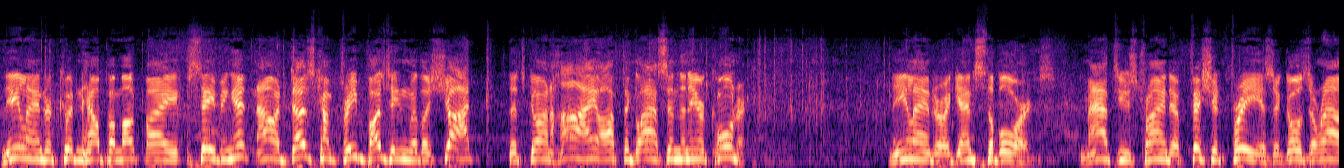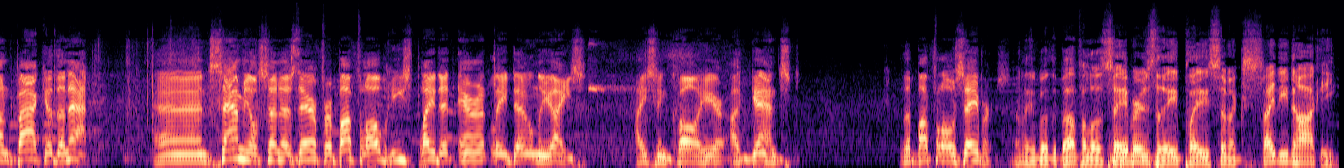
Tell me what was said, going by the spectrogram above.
Nylander couldn't help him out by saving it. Now it does come free. Bunting with a shot that's gone high off the glass in the near corner. Nylander against the boards. Matthews trying to fish it free as it goes around back of the net. And Samuelsson is there for Buffalo. He's played it errantly down the ice. Icing call here against the Buffalo Sabres. One thing about the Buffalo Sabres, they play some exciting hockey.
